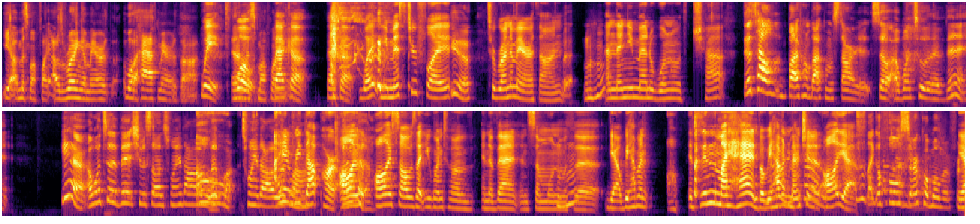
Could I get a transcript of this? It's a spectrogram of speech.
Yeah, I missed my flight. I was running a marathon, well, a half marathon. Wait. And I whoa. missed my back up. Back up. What? You missed your flight Yeah, to run a marathon, but, mhm. and then you met a woman with chap. that's how Black from Black Woman started. So I went to an event. Yeah, I went to an event. She was selling twenty dollars. Oh, twenty dollars. I didn't read that part. Oh, All yeah. I all I saw was that you went to a, an event and someone Mhm. with a yeah. We haven't. Oh, it's in my head, but we No, haven't you mentioned it all yet. This is like a full circle moment for me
